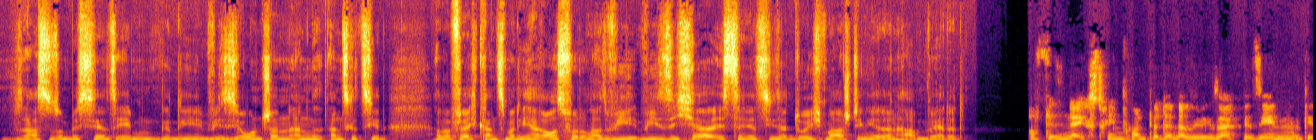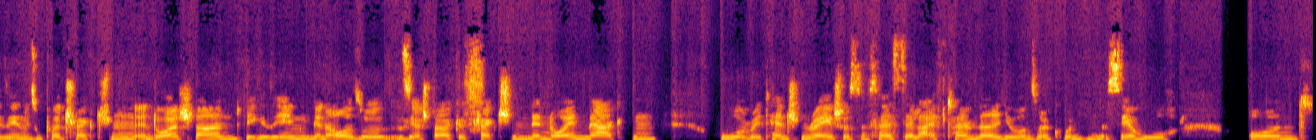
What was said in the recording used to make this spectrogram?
da hast du so ein bisschen jetzt eben die Vision schon an, anskizziert. Aber vielleicht kannst du mal die Herausforderung, also wie, wie sicher ist denn jetzt dieser Durchmarsch, den ihr dann haben werdet? Wir sind da extrem confident. Also wie gesagt, wir sehen, wir sehen super Traction in Deutschland. Wir sehen genauso sehr starke Traction in den neuen Märkten, hohe Retention Ratios. Das heißt, der Lifetime Value unserer Kunden ist sehr hoch. Und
